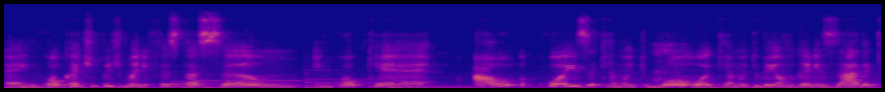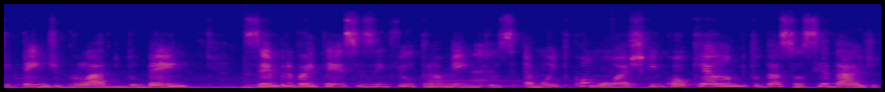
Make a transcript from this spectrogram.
É, em qualquer tipo de manifestação, em qualquer coisa que é muito boa, que é muito bem organizada, que tende pro lado do bem, sempre vai ter esses infiltramentos. É muito comum, acho que em qualquer âmbito da sociedade.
